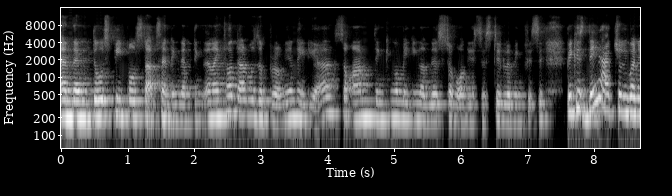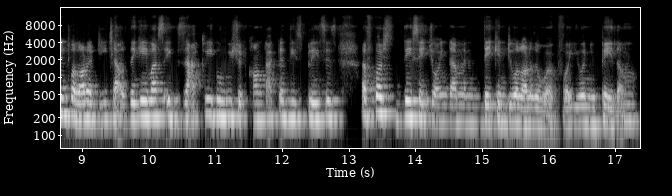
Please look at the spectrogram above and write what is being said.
And then those people start sending them things, and I thought that was a brilliant idea, so I'm thinking of making a list of all the assisted living facilities. Because they actually went into a lot of details, they gave us exactly who we should contact at these places. Of course, they say join them and they can do a lot of the work for you and you pay them.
